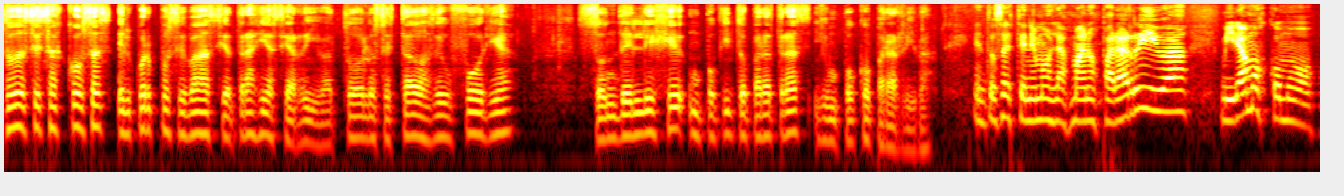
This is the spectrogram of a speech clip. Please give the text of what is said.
todas esas cosas, el cuerpo se va hacia atrás y hacia arriba. Todos los estados de euforia son del eje un poquito para atrás y un poco para arriba. Entonces tenemos las manos para arriba, miramos como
